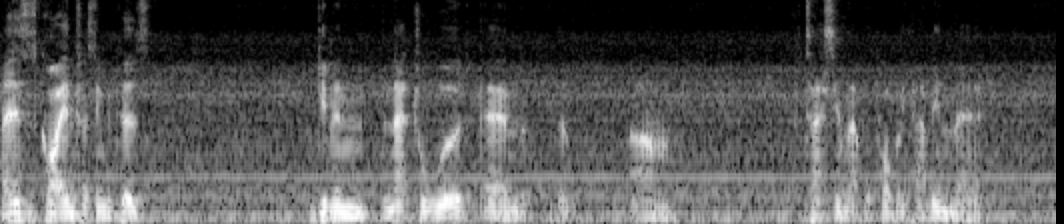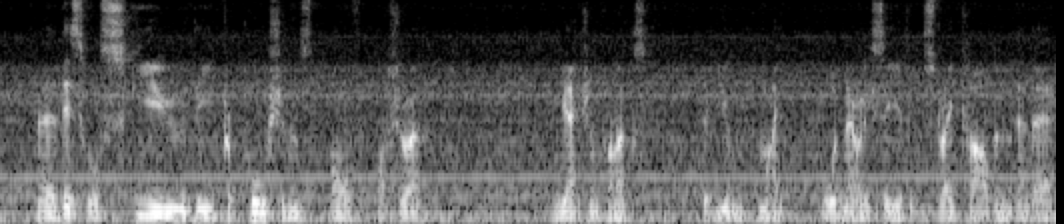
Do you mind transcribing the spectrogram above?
Now this is quite interesting because given the natural wood and the um, potassium that we'll probably have in there, uh, this will skew the proportions of Ohsawa reaction products that you might ordinarily see if it was straight carbon and air.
